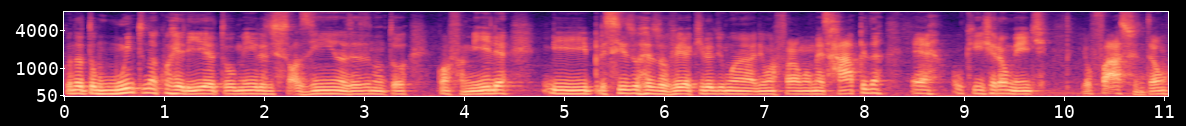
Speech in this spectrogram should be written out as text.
quando eu estou muito na correria, estou meio sozinho, às vezes não estou com a família e preciso resolver aquilo de uma, de uma forma mais rápida. É o que geralmente eu faço. Então,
